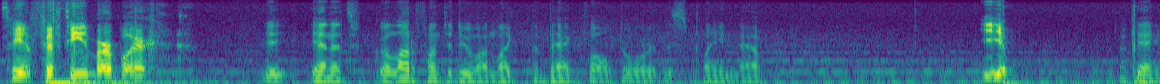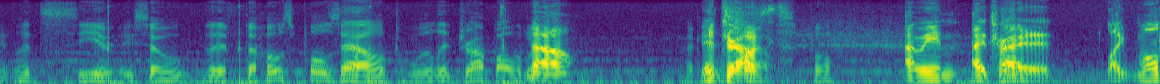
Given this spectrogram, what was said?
So you have 15 barbed wire. It, and it's a lot of fun to do on like the bank vault or this plane map. yep. Okay, let's see. If, so the, if the host pulls out, will it drop all of them? No. Okay, It pull drops. Pull. I mean, I tried it like multiple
